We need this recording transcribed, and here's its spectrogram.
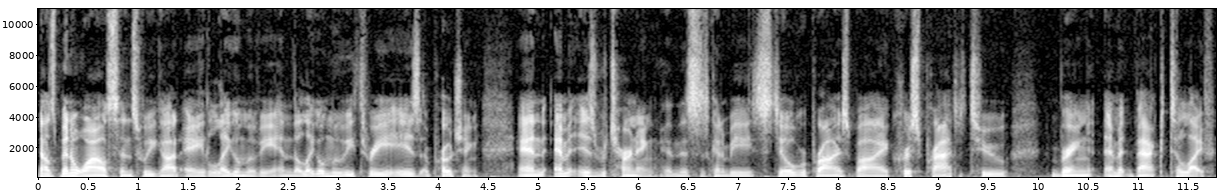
Now, it's been a while since we got a Lego movie, and the Lego Movie 3 is approaching. And Emmett is returning, and this is going to be still reprised by Chris Pratt to bring Emmett back to life.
